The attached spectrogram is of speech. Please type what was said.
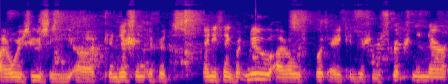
I always use the uh, condition. If it's anything but new, I always put a condition description in there.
